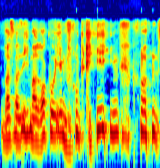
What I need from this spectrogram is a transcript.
was weiß ich, Marokko irgendwo kriegen und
